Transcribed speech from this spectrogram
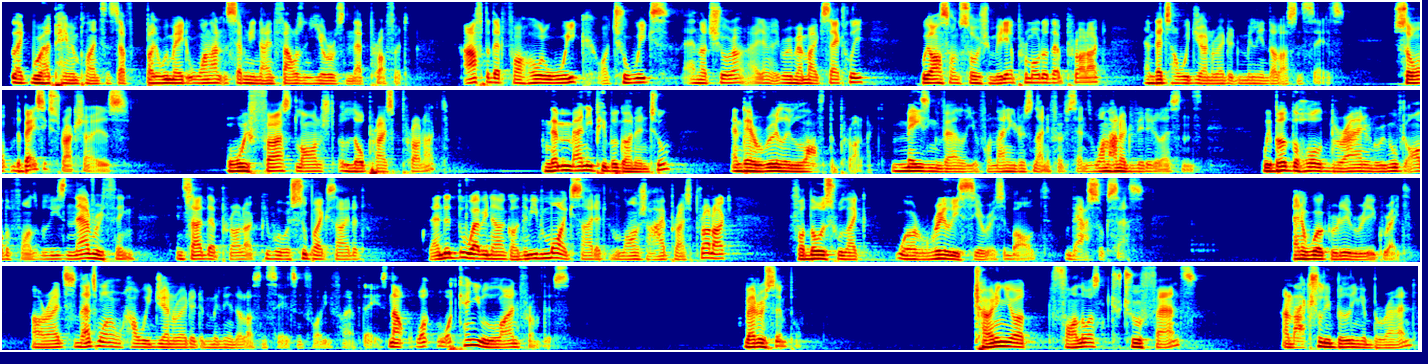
like we had payment plans and stuff, but we made 179,000 euros in that profit. After that, for a whole week or two weeks, I'm not sure, I don't remember exactly. We also on social media promoted that product, and that's how we generated a million dollars in sales. So the basic structure is we first launched a low price product that many people got into, and they really loved the product. Amazing value for 90 euros 95 cents, 100 video lessons. We built the whole brand and removed all the false beliefs and everything inside that product. People were super excited. We ended the webinar, got them even more excited, and launched a high price product for those who like were really serious about their success. And it worked really, really great. All right, so that's one, how we generated a million dollars in sales in 45 days. Now, what, what can you learn from this? Very simple. Turning your followers to true fans and actually building a brand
